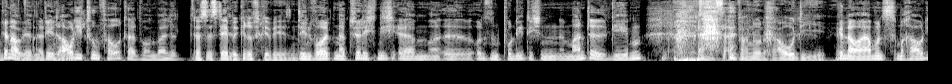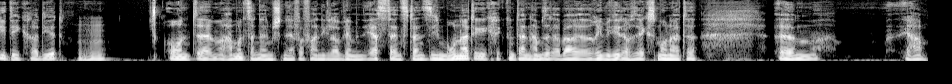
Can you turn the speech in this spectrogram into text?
Genau, wir sind wegen Rauditum verurteilt worden. weil Das ist der Begriff gewesen. Den wollten natürlich nicht ähm, äh, uns einen politischen Mantel geben. Das ist einfach nur ein Raudi. Genau, haben uns zum Raudi degradiert. Mhm. Und ähm, haben uns dann im Schnellverfahren, ich glaube, wir haben in erster Instanz sieben Monate gekriegt und dann haben sie aber revidiert auf sechs Monate. Ähm, ja,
